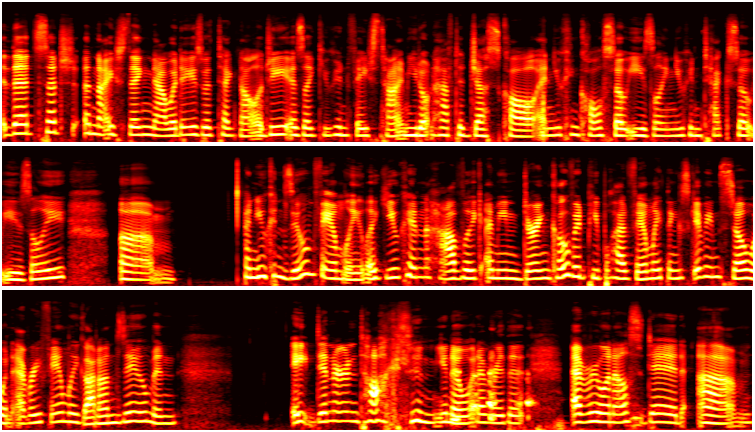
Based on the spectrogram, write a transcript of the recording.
that's such a nice thing nowadays with technology is like you can FaceTime. You don't have to just call and you can call so easily and you can text so easily. Um, and you can zoom family like you can have like i mean during covid people had family thanksgiving still when every family got on zoom and ate dinner and talked and you know whatever that everyone else did um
